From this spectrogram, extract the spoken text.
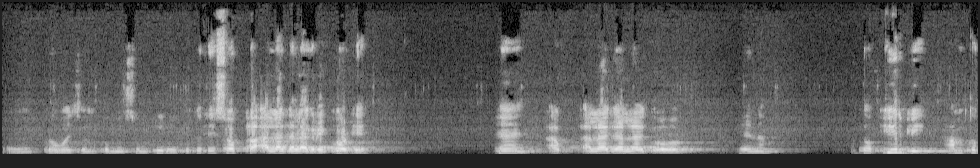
प्रवचन को मैं सुनती रहती तो सबका अलग अलग रिकॉर्ड है। हैं, अब अलग अलग और, है ना? तो फिर भी हम तो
